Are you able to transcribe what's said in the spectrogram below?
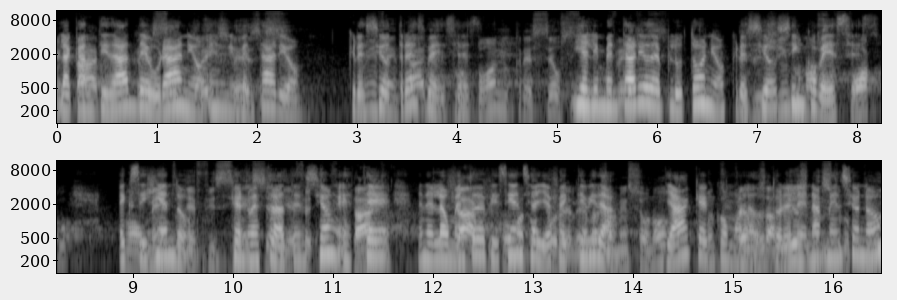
la cantidad de uranio en el inventario creció tres veces y el inventario de plutonio creció cinco veces exigiendo que nuestra atención esté en el aumento de eficiencia y efectividad, ya que, como la doctora Elena mencionó,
